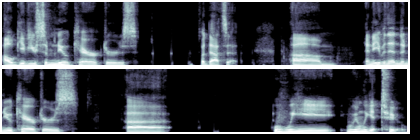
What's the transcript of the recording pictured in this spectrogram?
I'll give you some new characters, but that's it. Um, and even then, the new characters, uh, we we only get two,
